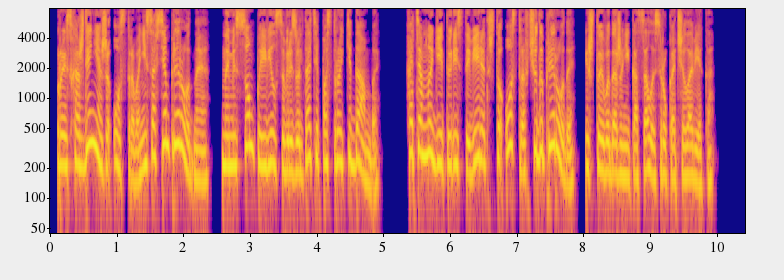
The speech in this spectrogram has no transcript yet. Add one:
Происхождение же острова не совсем природное. На Мессом появился в результате постройки дамбы. Хотя многие туристы верят, что остров — чудо природы, и что его даже не касалась рука человека.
